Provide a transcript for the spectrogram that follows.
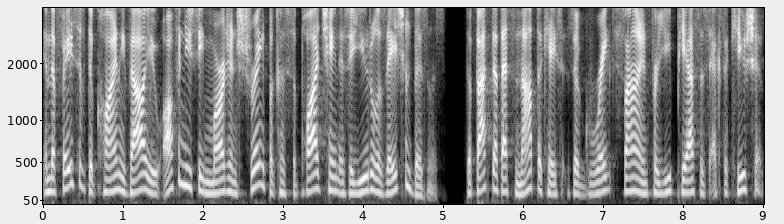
In the face of declining value, often you see margins shrink because supply chain is a utilization business. The fact that that's not the case is a great sign for UPS's execution.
